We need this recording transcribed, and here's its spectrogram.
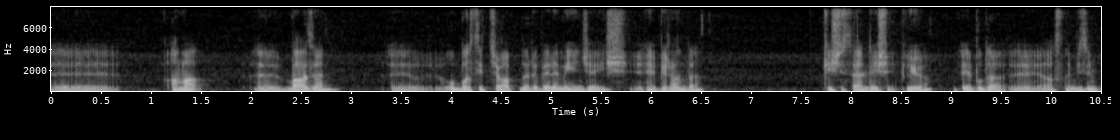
E, ama e, bazen e, o basit cevapları veremeyince iş e, bir anda kişiselleşebiliyor. Ve bu da e, aslında bizim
